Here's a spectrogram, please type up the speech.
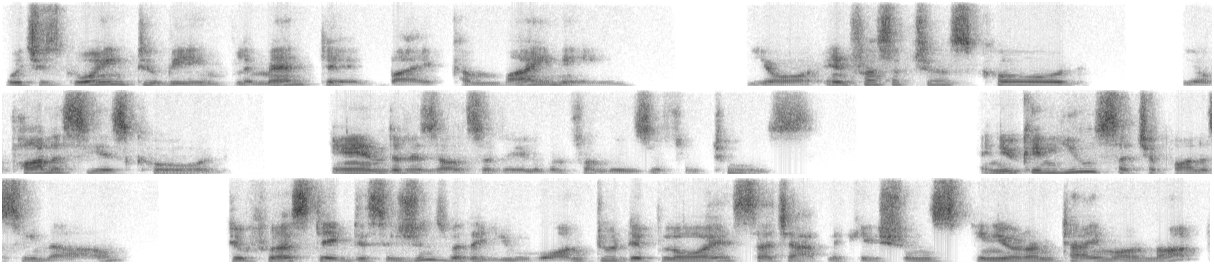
which is going to be implemented by combining your infrastructure as code, your policy as code, and the results available from these different tools. And you can use such a policy now to first take decisions whether you want to deploy such applications in your runtime or not.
